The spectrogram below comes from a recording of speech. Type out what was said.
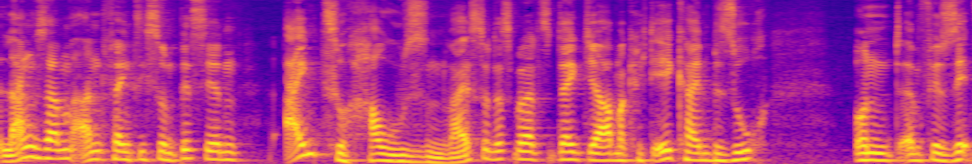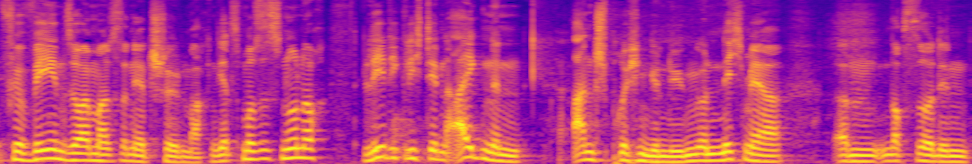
langsam anfängt, sich so ein bisschen einzuhausen, weißt du, dass man dazu denkt, ja, man kriegt eh keinen Besuch und ähm, für, für wen soll man es dann jetzt schön machen? Jetzt muss es nur noch lediglich den eigenen Ansprüchen genügen und nicht mehr ähm, noch so den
